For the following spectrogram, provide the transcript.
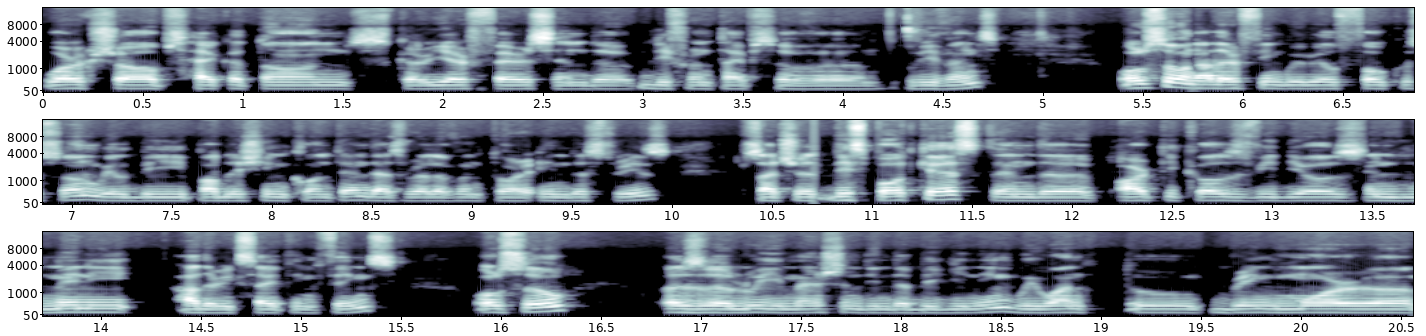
workshops, hackathons, career fairs, and uh, different types of, uh, of events. Also, another thing we will focus on will be publishing content that's relevant to our industries, such as this podcast and uh, articles, videos, and many other exciting things. Also, as uh, Louis mentioned in the beginning, we want to bring more uh,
